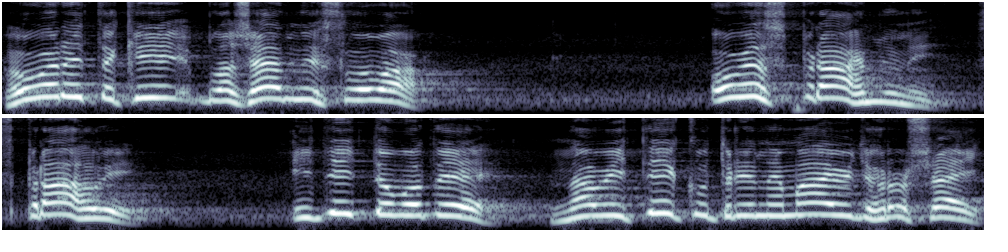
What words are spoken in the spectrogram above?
говорить такі блаженні слова. О, ви спрагнені, спраглі, ідіть до води, навіть котрі не мають грошей.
